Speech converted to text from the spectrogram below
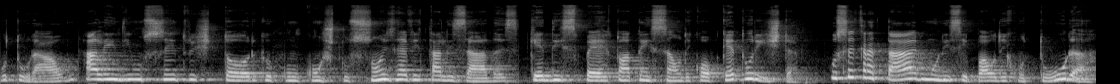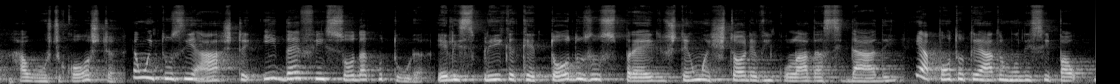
cultural, além de um centro histórico com construções revitalizadas que despertam a atenção de qualquer turista. O secretário municipal de Cultura, Augusto Costa, é um entusiasta e defensor da cultura. Ele explica que todos os prédios têm uma história vinculada à cidade e aponta o Teatro Municipal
